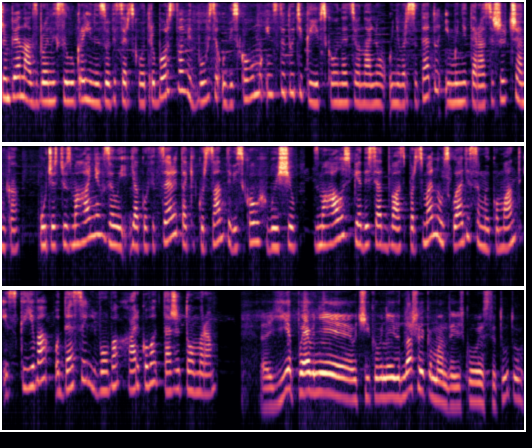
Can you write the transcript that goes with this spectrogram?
Чемпіонат Збройних сил України з офіцерського триборства відбувся у військовому інституті Київського національного університету імені Тараса Шевченка. Участь у змаганнях взяли як офіцери, так і курсанти військових вишів. Змагалось 52 спортсмени у складі семи команд із Києва, Одеси, Львова, Харкова та Житомира. Е, Є певні очікування і від нашої команди військового інституту.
